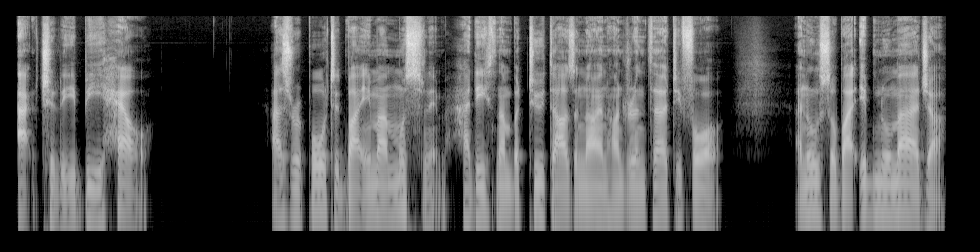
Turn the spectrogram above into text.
actually be hell. as reported by Imam Muslim, hadith number 2934, and also by Ibn Majah,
